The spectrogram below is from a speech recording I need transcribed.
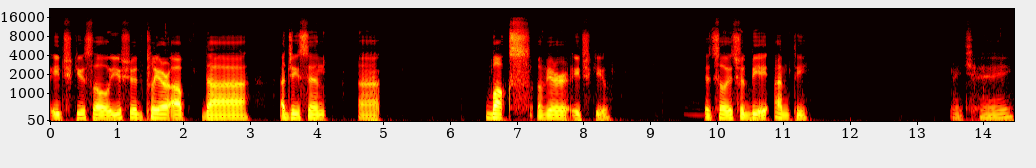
HQ, so you should clear up the adjacent uh, box of your HQ. So it should be empty. Okay.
